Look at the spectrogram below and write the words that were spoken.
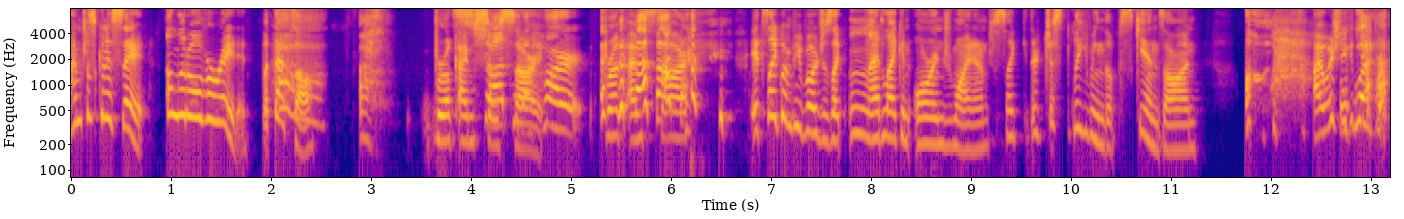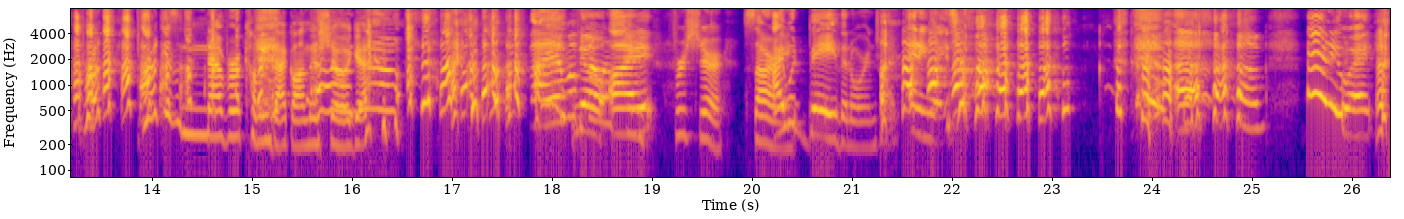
I'm just gonna say it. A little overrated, but that's all. Ugh, Brooke, I'm so to sorry. Brooke, I'm sorry. it's like when people are just like, mm, I'd like an orange wine. And I'm just like, they're just leaving the skins on. I wish you could see Brooke. Brooke. Brooke is never coming back on this show Oh, again. no. I am a No, Philistine, I- for sure. Sorry. I would bathe in orange wine. Anyways. Um, anyway, point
